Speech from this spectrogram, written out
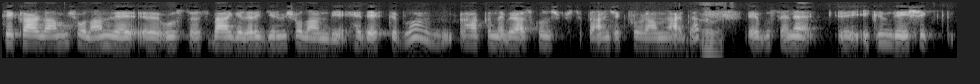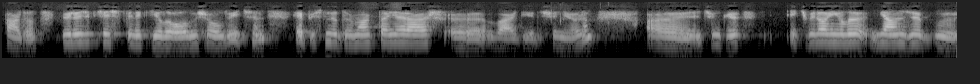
tekrarlanmış olan ve e, uluslararası belgelere girmiş olan bir hedefti bu. Hakkında biraz konuşmuştuk daha önceki programlarda. Evet. E, bu sene e, iklim değişik, pardon, biyolojik çeşitlilik yılı olmuş olduğu için hep üstünde durmakta yarar e, var diye düşünüyorum. E, çünkü 2010 yılı yalnızca bu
